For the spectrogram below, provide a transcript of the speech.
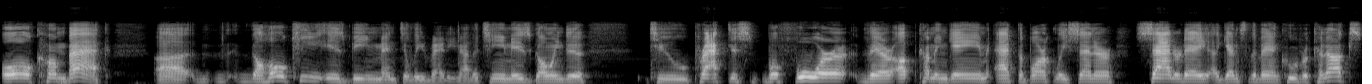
all come back, uh, the whole key is being mentally ready. Now, the team is going to to practice before their upcoming game at the Barclays Center Saturday against the Vancouver Canucks.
